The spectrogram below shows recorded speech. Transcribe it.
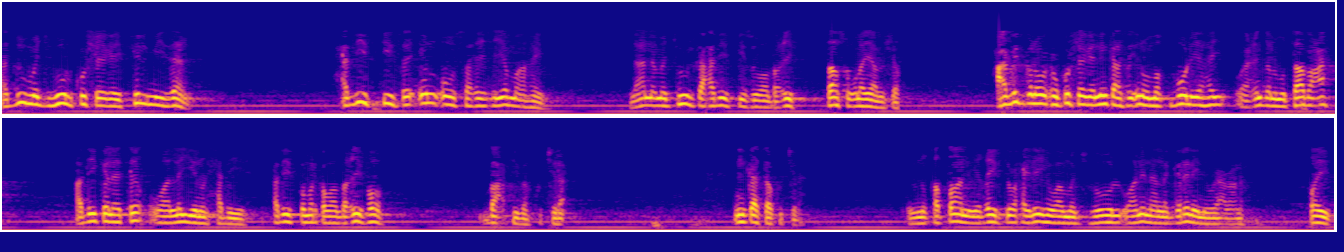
hadduu majhuul ku sheegay fi lmiisaan xadiidkiisa inuu saxiixiyo ma ahayn lanna majhuulka xadiidkiisu waa daciif saasuu ula yaabay sheekhu xaafidkuna wuxuu ku sheegay ninkaasi inuu maqbuul yahay waa cinda almutaabaca haddii kaleete waa layin lxadiid xadiidku marka waa daciifo dacfi baa ku jira. Ninkaasaa ku jira. Ibnu qaطaan iyo keyrkii waxay leeyihiin waa majhuul waa nin aan la garanayni w macnaha ayib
